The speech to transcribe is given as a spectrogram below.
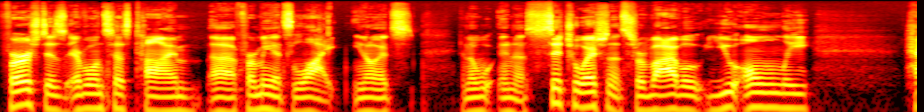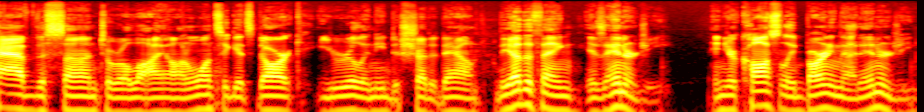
First is everyone says time. Uh, for me, it's light. You know, it's in a, in a situation that's survival. You only have the sun to rely on. Once it gets dark, you really need to shut it down. The other thing is energy, and you're constantly burning that energy.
